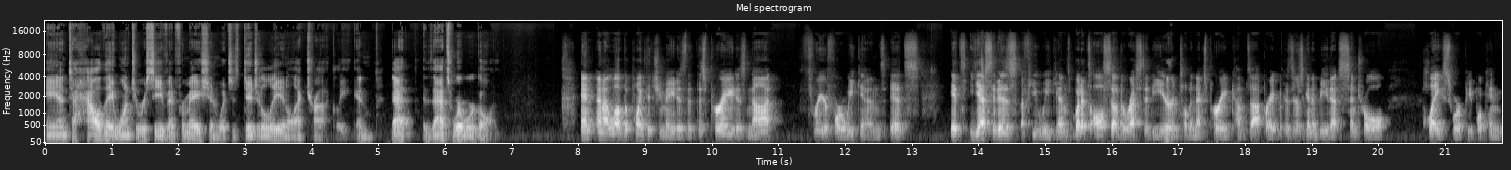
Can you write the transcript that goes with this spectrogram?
and to how they want to receive information, which is digitally and electronically. And that that's where we're going. And and I love the point that you made is that this parade is not three or four weekends. It's it's yes, it is a few weekends, but it's also the rest of the year yeah. until the next parade comes up, right? Because there's going to be that central place where people can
